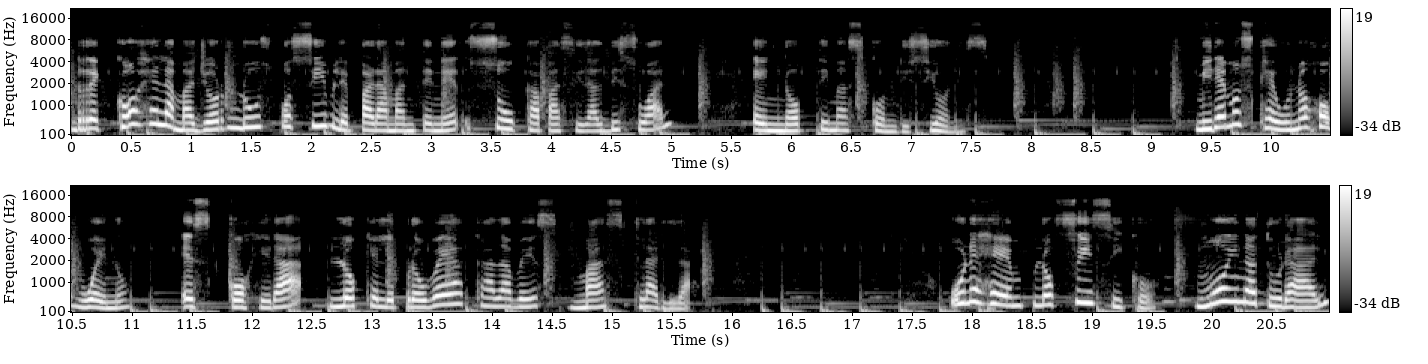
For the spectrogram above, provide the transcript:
recoge la mayor luz posible para mantener su capacidad visual en óptimas condiciones. Miremos que un ojo bueno escogerá lo que le provea cada vez más claridad. Un ejemplo físico muy natural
